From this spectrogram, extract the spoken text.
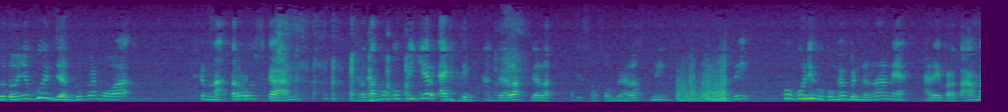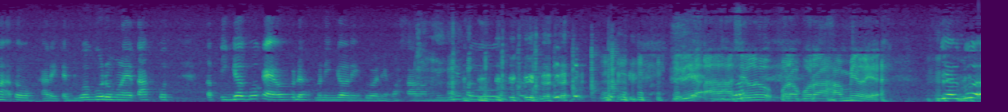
Gue taunya gue jantungan wah kena terus kan. Pertama gue pikir acting ah, galak galak. Sosok galak nih. Tapi kok gue dihukumnya beneran ya? Hari pertama tuh hari kedua gue udah mulai takut. Ketiga gue kayak udah meninggal nih gue nih. Wassalam nih gitu. Jadi hasil lu pura-pura hamil ya? Ya gue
